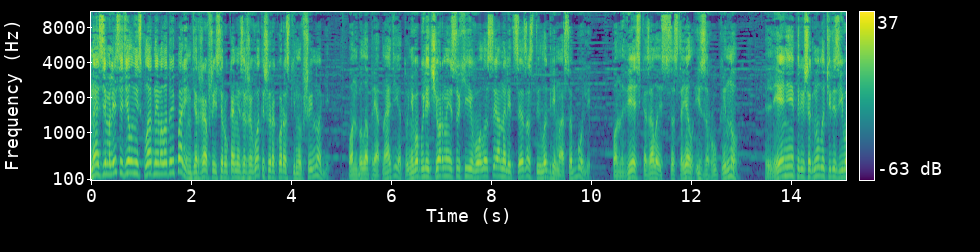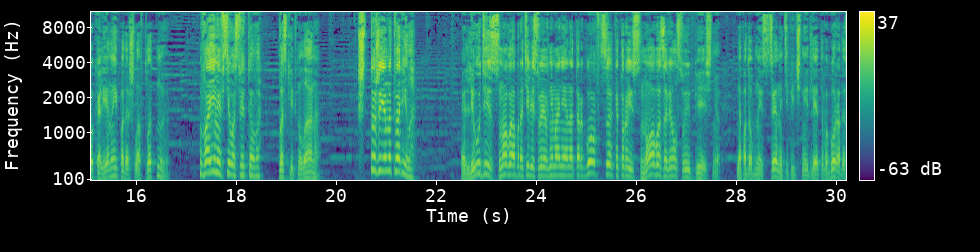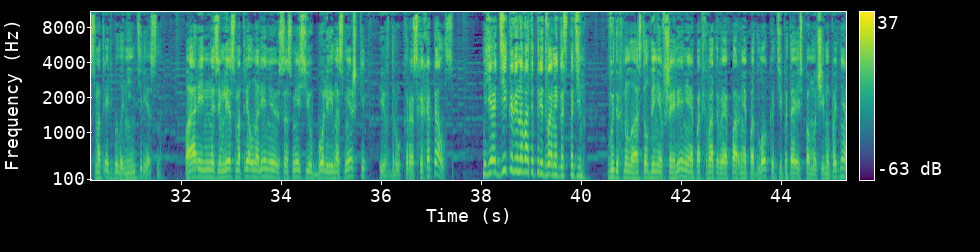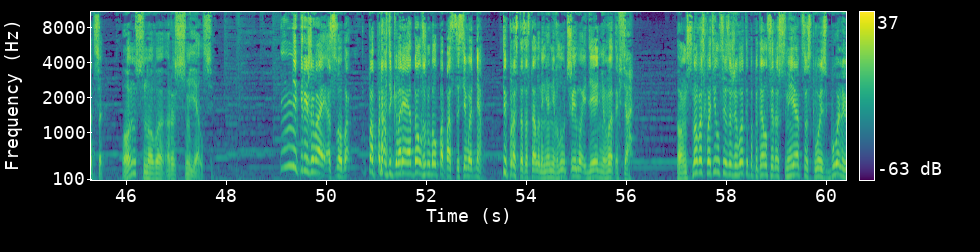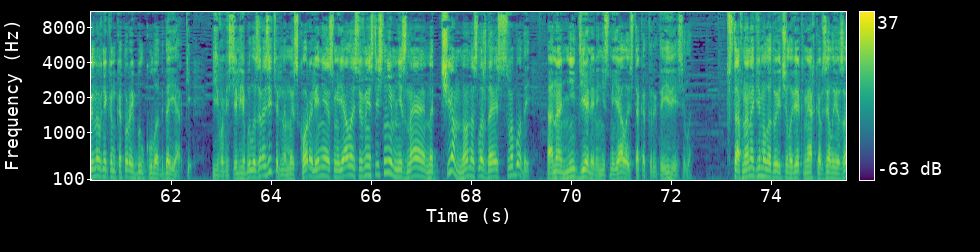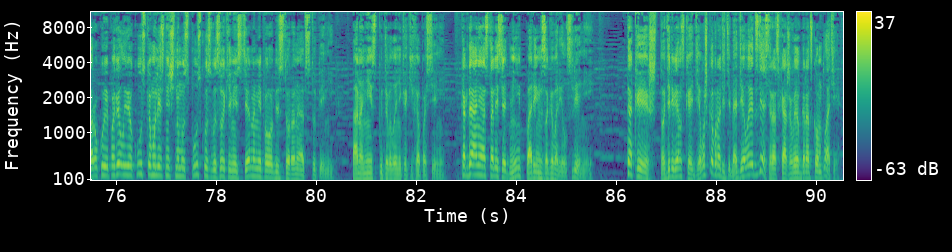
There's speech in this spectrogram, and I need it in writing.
На земле сидел нескладный молодой парень, державшийся руками за живот и широко раскинувший ноги. Он был опрятно одет, у него были черные сухие волосы, а на лице застыла гримаса боли. Он весь, казалось, состоял из рук и ног. Леня перешагнула через его колено и подошла вплотную. «Во имя всего святого!» — воскликнула она. «Что же я натворила?» Люди снова обратили свое внимание на торговца, который снова завел свою песню — на подобные сцены, типичные для этого города, смотреть было неинтересно. Парень на земле смотрел на Леню со смесью боли и насмешки и вдруг расхохотался. «Я дико виновата перед вами, господин!» Выдохнула остолбеневшая Леня, подхватывая парня под локоть и пытаясь помочь ему подняться. Он снова рассмеялся. «Не переживай особо. По правде говоря, я должен был попасться сегодня. Ты просто застала меня не в лучший мой день, вот и все». Он снова схватился за живот и попытался рассмеяться сквозь боль, виновником которой был кулак доярки. Его веселье было заразительным, и скоро Леня смеялась вместе с ним, не зная над чем, но наслаждаясь свободой. Она неделями не смеялась так открыто и весело. Встав на ноги, молодой человек мягко взял ее за руку и повел ее к узкому лестничному спуску с высокими стенами по обе стороны от ступеней. Она не испытывала никаких опасений. Когда они остались одни, парень заговорил с Леней. «Так и что деревенская девушка вроде тебя делает здесь, расхаживая в городском платье?»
